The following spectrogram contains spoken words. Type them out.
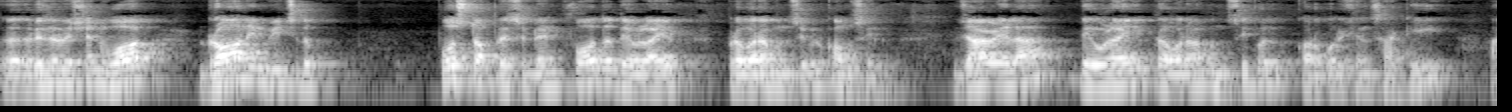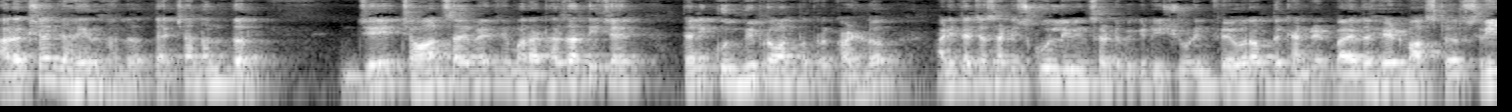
uh, reservation were drawn in which the post of president for the Deolai Pravara municipal council ज्या वेळेला देवळाई प्रवरा म्युन्सिपल कॉर्पोरेशनसाठी आरक्षण जाहीर झालं त्याच्यानंतर जे चव्हाण साहेब आहेत जे मराठा जातीचे आहेत त्यांनी कुणबी प्रमाणपत्र काढलं आणि त्याच्यासाठी school leaving certificate issued in favour of the candidate by the head master Shri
